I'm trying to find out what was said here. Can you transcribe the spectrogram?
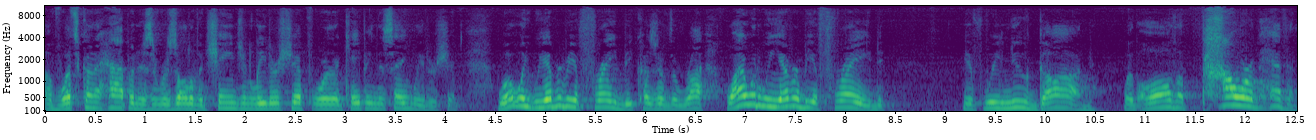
of what's going to happen as a result of a change in leadership or they're keeping the same leadership? What would we ever be afraid because of the Why would we ever be afraid if we knew God with all the power of heaven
